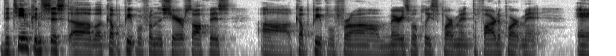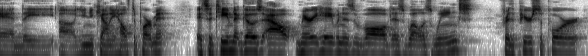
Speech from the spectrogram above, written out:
The team consists of a couple people from the sheriff's office uh, a couple people from Marysville Police Department, the fire department, and the uh, Union County Health Department. It's a team that goes out. Maryhaven is involved as well as Wings for the peer support.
